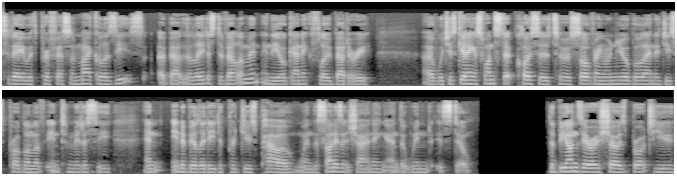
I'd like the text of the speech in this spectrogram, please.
today with Professor Michael Aziz about the latest development in the organic flow battery, uh, which is getting us one step closer to solving renewable energy's problem of intermittency and inability to produce power when the sun isn't shining and the wind is still. The Beyond Zero show is brought to you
